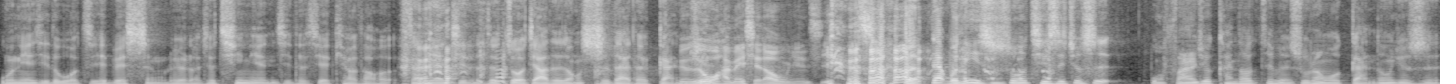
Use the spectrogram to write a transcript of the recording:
五年级的我直接被省略了，就七年级的直接跳到三年级的这作家的这种时代的感觉。可是我还没写到五年级。但我的意思是说，其实就是我反而就看到这本书让我感动，就是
